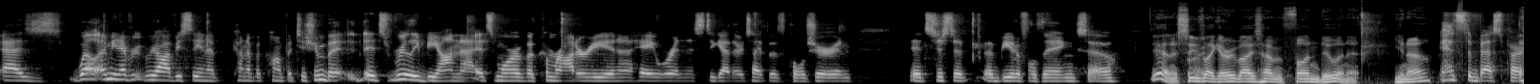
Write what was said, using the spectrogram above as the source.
as well. I mean, every, we're obviously in a kind of a competition, but it's really beyond that. It's more of a camaraderie and a hey, we're in this together type of culture, and it's just a, a beautiful thing. So yeah, and it seems right. like everybody's having fun doing it. You know, that's the best part.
